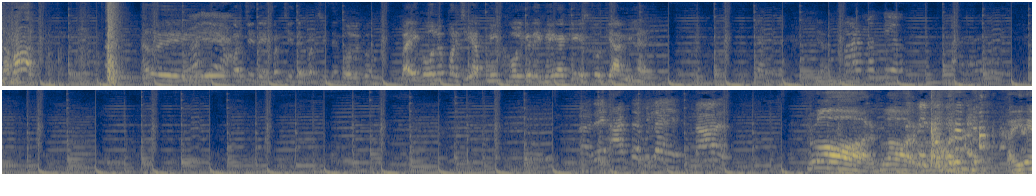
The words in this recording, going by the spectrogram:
दबा। अरे ये पर्ची दे पर्ची दे पर्ची दे गोलू को। भाई गोलू पर्ची अपनी खोल के देखेगा कि इसको क्या मिला है। क्या मिला? फ्लोर फ्लोर फ्लोर भाई ये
